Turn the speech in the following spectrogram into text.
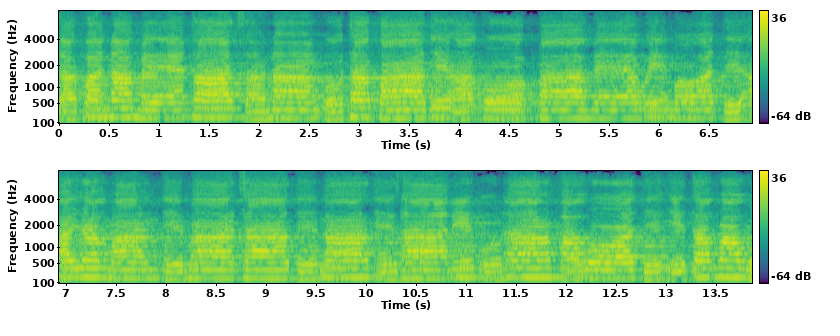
จะพนะเมทัสนังอุทปาทิอโกปาเมวิโมติอายมันติมาชาตินาติธานิปุนาภวติอิตมมว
